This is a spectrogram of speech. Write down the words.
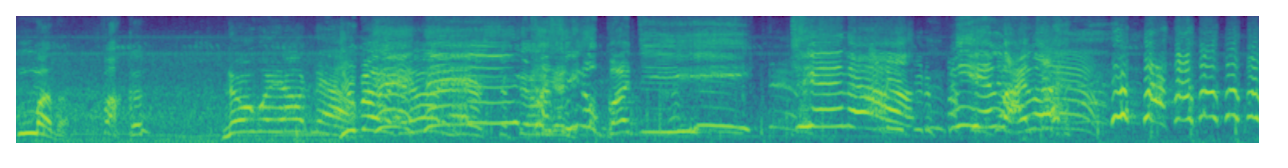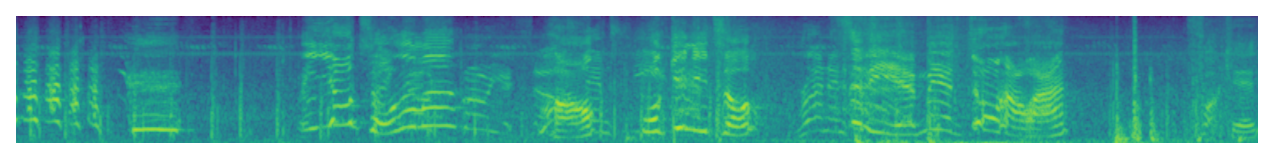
Motherfucker! No way out now. You better get out of here, civilian. Casino buddy！天哪，你也来了！你要走了吗？好，我跟你走。这里也没有多好玩。Fuck it。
